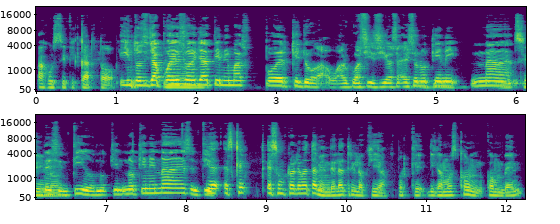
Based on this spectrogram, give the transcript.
Para justificar todo. y entonces ya por eso No. ella tiene más poder que Yoda o algo así, sí, o sea, eso no tiene nada Sí, de no. sentido, no tiene, no tiene nada de Y sentido. es que es un problema también de la trilogía, porque digamos con, con Ben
